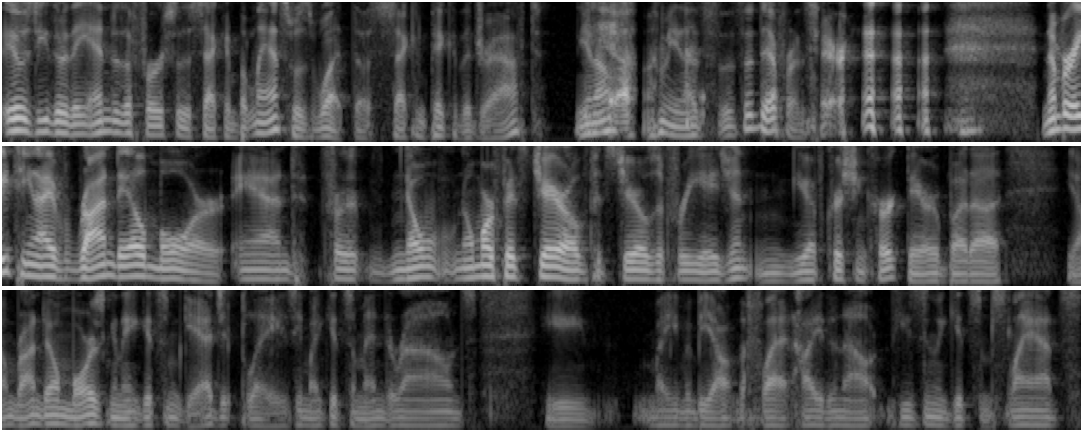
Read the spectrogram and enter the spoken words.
It was either the end of the first or the second. But Lance was what the second pick of the draft. You know, Yeah. I mean that's that's a difference here. Number eighteen, I have Rondale Moore, and for no no more Fitzgerald. Fitzgerald's a free agent, and you have Christian Kirk there. But uh, you know, Rondale Moore is going to get some gadget plays. He might get some end arounds. He might even be out in the flat hiding out. He's going to get some slants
